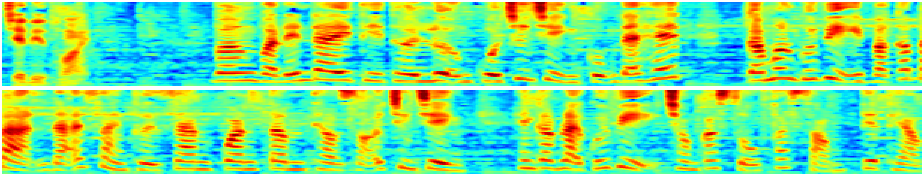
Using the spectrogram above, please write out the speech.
trên điện thoại. Vâng và đến đây thì thời lượng của chương trình cũng đã hết. Cảm ơn quý vị và các bạn đã dành thời gian quan tâm theo dõi chương trình. Hẹn gặp lại quý vị trong các số phát sóng tiếp theo.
